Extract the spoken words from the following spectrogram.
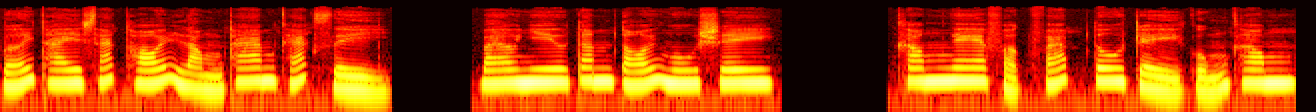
với thay xác thối lòng tham khác gì. Bao nhiêu tâm tối ngu si, không nghe Phật Pháp tu trì cũng không,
